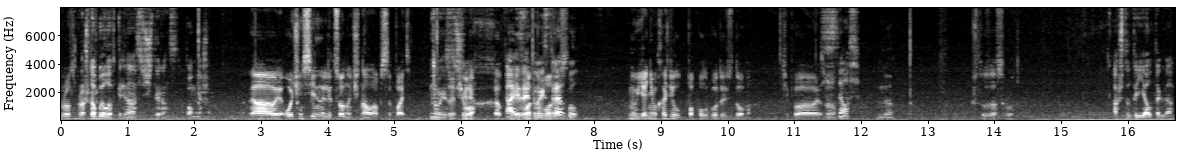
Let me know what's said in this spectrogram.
Что спрашиваешь? было в 13-14, помнишь? А, очень сильно лицо начинало обсыпать. Ну, из-за чего? перех- А, из-за этого в и возраст. стресс был? Ну, я не выходил по полгода из дома. Типа, ну, Стеснялся? да. Что за срок? А что ты ел тогда?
